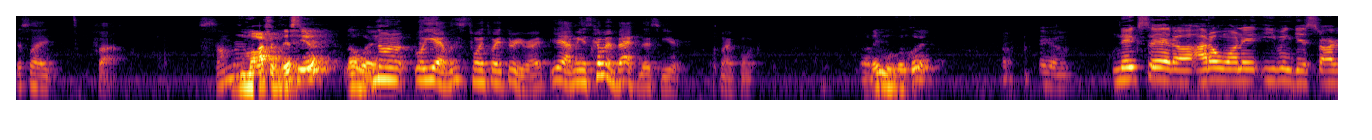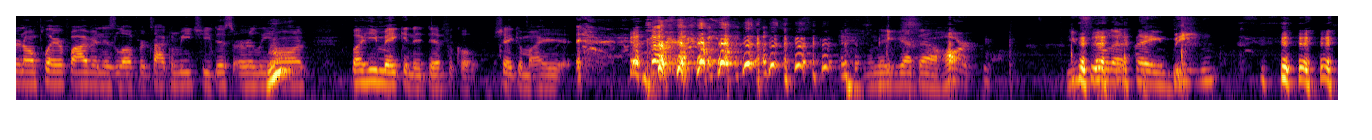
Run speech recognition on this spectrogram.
It's like fuck summer. March of this year? No way. No, no. Well, yeah, but this is 2023, right? Yeah, I mean it's coming back this year. That's my point. Oh, they moving quick. Yeah. Nick said, uh, "I don't want to even get started on player five and his love for Takemichi this early on, but he making it difficult." Shaking my head. When they got that heart, you feel that thing beating.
